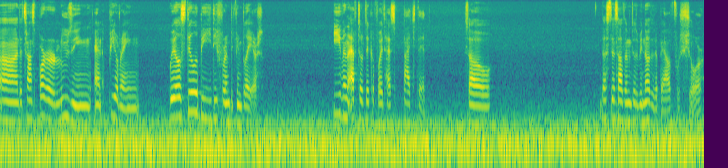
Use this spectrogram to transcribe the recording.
uh, the transporter losing and appearing will still be different between players. Even after Decavoid has patched it. So that's still something to be noted about for sure.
